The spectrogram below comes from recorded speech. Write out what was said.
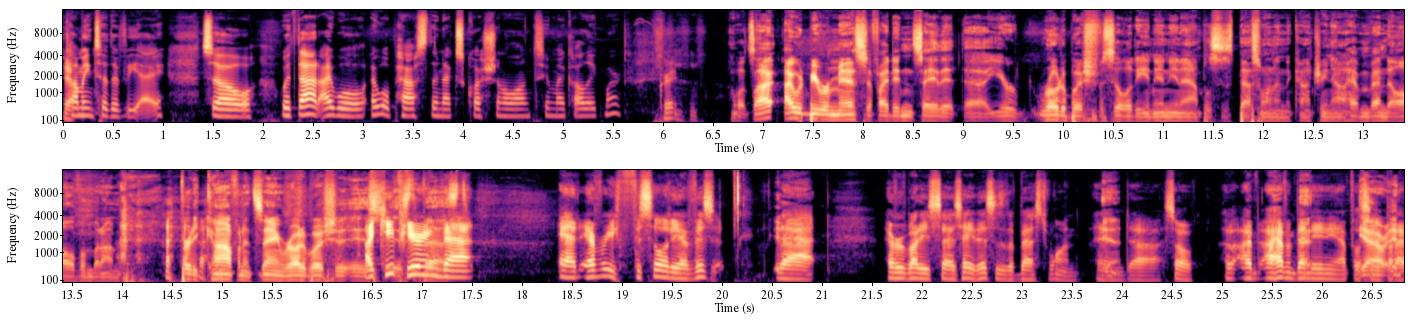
Yeah. coming to the VA. So with that, I will I will pass the next question along to my colleague Mark. great. Well, so I, I would be remiss if I didn't say that uh, your Roudebush facility in Indianapolis is the best one in the country. Now, I haven't been to all of them, but I'm pretty confident saying Roudebush is. I keep is the hearing best. that at every facility I visit, that everybody says, "Hey, this is the best one," Yeah. and uh, so I, I- haven't been to Indianapolis Yeah, yet, but I, I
